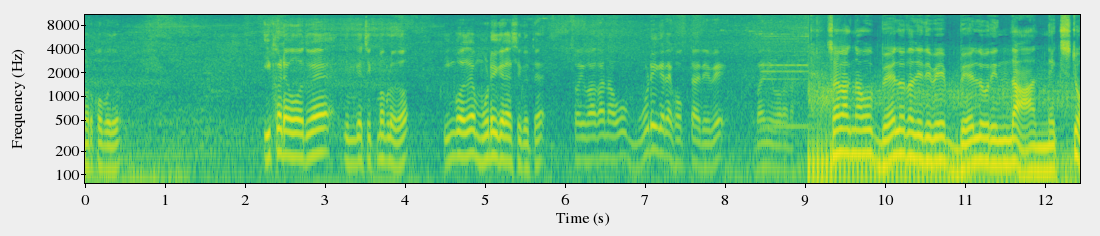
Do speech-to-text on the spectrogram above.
ನೋಡ್ಕೋಬೋದು. ಈ ಕಡೆ ಹೋದ್ವೆ ನಿಮಗೆ ಚಿಕ್ಕಮಗಳೂರು, ಹಿಂಗೆ ಹೋದರೆ ಮೂಡಿಗೆರೆ ಸಿಗುತ್ತೆ. ಸೊ ಇವಾಗ ನಾವು ಮೂಡಿಗೆರೆಗೆ ಹೋಗ್ತಾ ಇದ್ದೀವಿ ಬನ್ನಿ, ಹೋಗೋಣ. ಸೊ ಇವಾಗ ನಾವು ಬೇಲೂರಲ್ಲಿ ಇದ್ದೀವಿ ಬೇಲೂರಿಂದ ನೆಕ್ಸ್ಟು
